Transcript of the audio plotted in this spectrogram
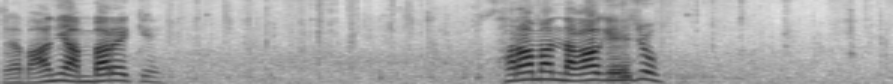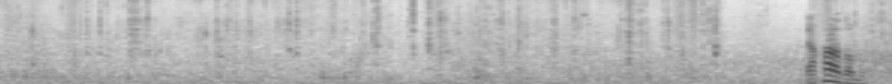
내가 많이 안 바랄게. 사람만 나가게 해줘. 약 하나 더 먹자.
